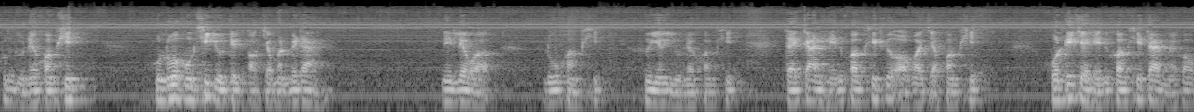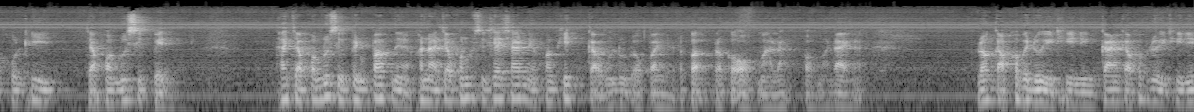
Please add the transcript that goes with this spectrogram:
คุณอยู่ในความคิด คุณรู้ว่าคุณคิดอยู่เด็กออกจากมันไม่ได้ นี่เรียกว่ารู้ความคิดคือยังอยู่ในความคิด แต่การเห็นความคิดคือออกมาจากความคิด คนที่จะเห็นความคิดได้หมายความว่าคนที่จับความรู้สึกเป็น ถ้าจับความรู้สึกเป็นปั๊บเนี่ยขณะจับความรู้สึกชัดๆเนี่ยความคิดเก่ามันหลุดออกไป แล้วก็เราก็ออกมาละออกมาได้ละแล้วกลับเข้าไปดูอีกทีหนึ่งการกลับเข้าไปดูอีกทีนี้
